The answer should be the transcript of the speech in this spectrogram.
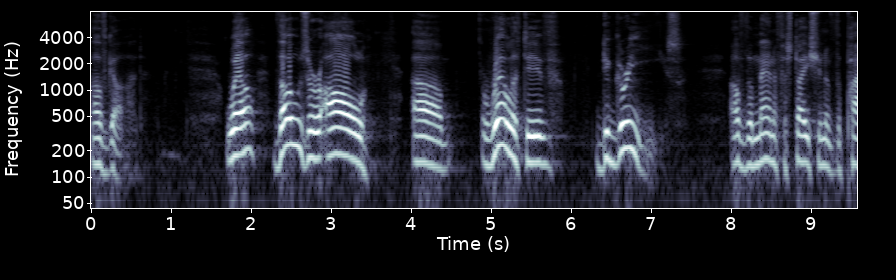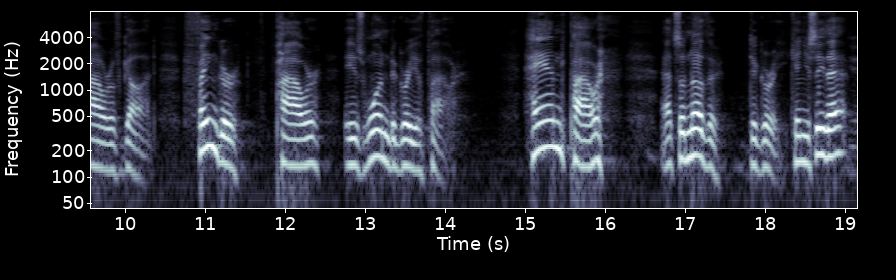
of God. Well, those are all uh, relative degrees of the manifestation of the power of God. Finger power is one degree of power. Hand power, that's another degree. Can you see that? Yeah.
